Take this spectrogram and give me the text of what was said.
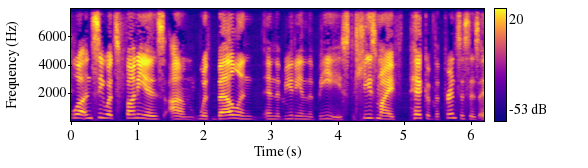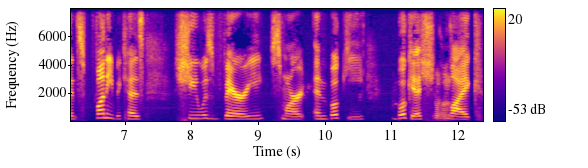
Well, and see what's funny is um, with Belle and, and the Beauty and the Beast, she's my pick of the princesses. And it's funny because she was very smart and booky, bookish, Mhm. like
